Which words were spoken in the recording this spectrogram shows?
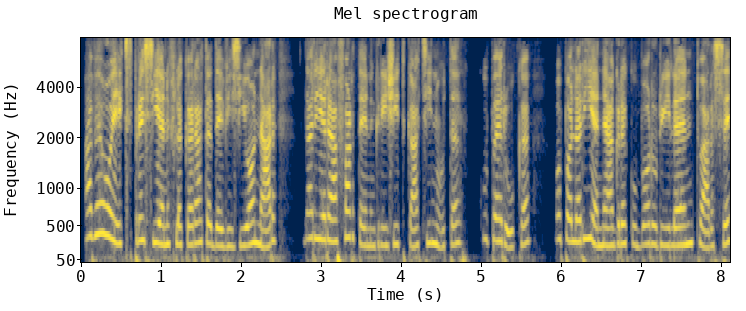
Avea o expresie înflăcărată de vizionar, dar era foarte îngrijit ca ținută, cu perucă, o pălărie neagră cu borurile întoarse,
